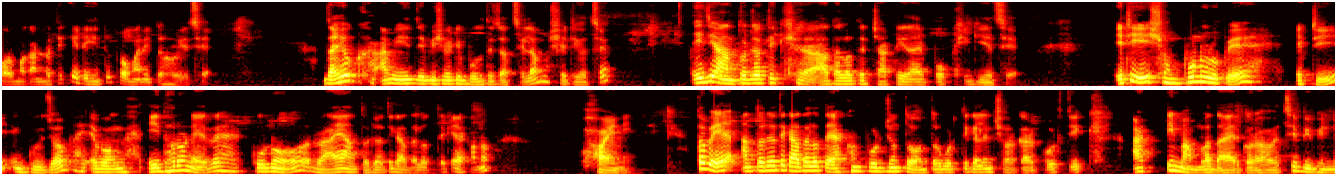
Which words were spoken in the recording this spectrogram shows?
কর্মকাণ্ড থেকে এটা কিন্তু প্রমাণিত হয়েছে। যাই হোক, আমি যে বিষয়টি বলতে চাচ্ছিলাম সেটি হচ্ছে, এই যে আন্তর্জাতিক আদালতের চারটি রায় পক্ষে গিয়েছে, এটি সম্পূর্ণরূপে একটি গুজব এবং এই ধরনের কোনো রায় আন্তর্জাতিক আদালত থেকে এখনও হয়নি। তবে আন্তর্জাতিক আদালতে এখন পর্যন্ত অন্তর্বর্তীকালীন সরকার কর্তৃক আটটি মামলা দায়ের করা হয়েছে বিভিন্ন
